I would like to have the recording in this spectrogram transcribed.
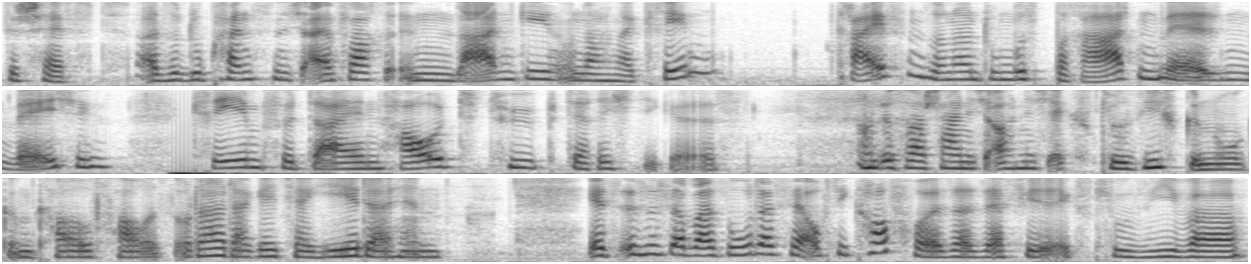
Geschäft. Also du kannst nicht einfach in den Laden gehen und nach einer Creme greifen, sondern du musst beraten werden, welche Creme für deinen Hauttyp der richtige ist. Und ist wahrscheinlich auch nicht exklusiv genug im Kaufhaus, oder? Da geht ja jeder hin. Jetzt ist es aber so, dass ja auch die Kaufhäuser sehr viel exklusiver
